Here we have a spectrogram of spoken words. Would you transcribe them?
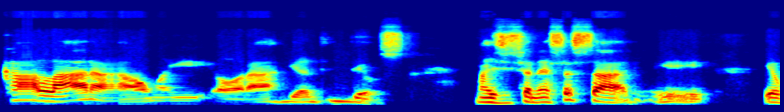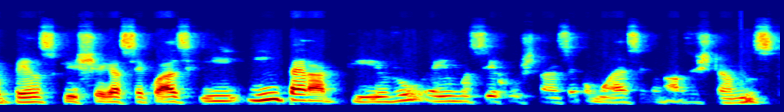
calar a alma e orar diante de Deus. Mas isso é necessário. E eu penso que chega a ser quase que imperativo em uma circunstância como essa que nós estamos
